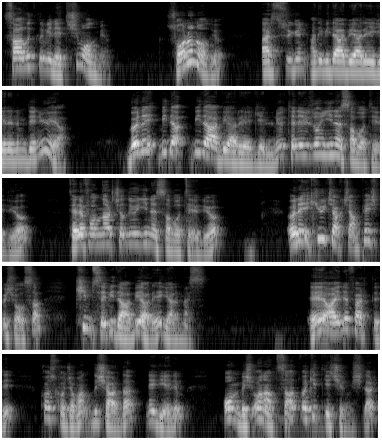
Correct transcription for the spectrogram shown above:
Sağlıklı bir iletişim olmuyor. Sonra ne oluyor? Ertesi gün hadi bir daha bir araya gelelim deniyor ya. Böyle bir, daha bir daha bir araya geliniyor. Televizyon yine sabote ediyor. Telefonlar çalıyor yine sabote ediyor. Öyle 2-3 akşam peş peşe olsa kimse bir daha bir araya gelmez. E aile fertleri koskocaman dışarıda ne diyelim 15-16 saat vakit geçirmişler.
